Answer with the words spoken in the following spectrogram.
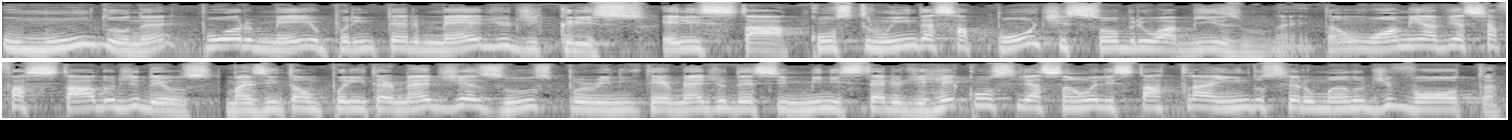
o mundo, né, por meio, por intermédio de Cristo. Ele está construindo essa ponte sobre o abismo, né? Então, o homem havia se afastado de Deus, mas então, por intermédio de Jesus, por intermédio desse ministério de reconciliação, ele está atraindo o ser humano de volta.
